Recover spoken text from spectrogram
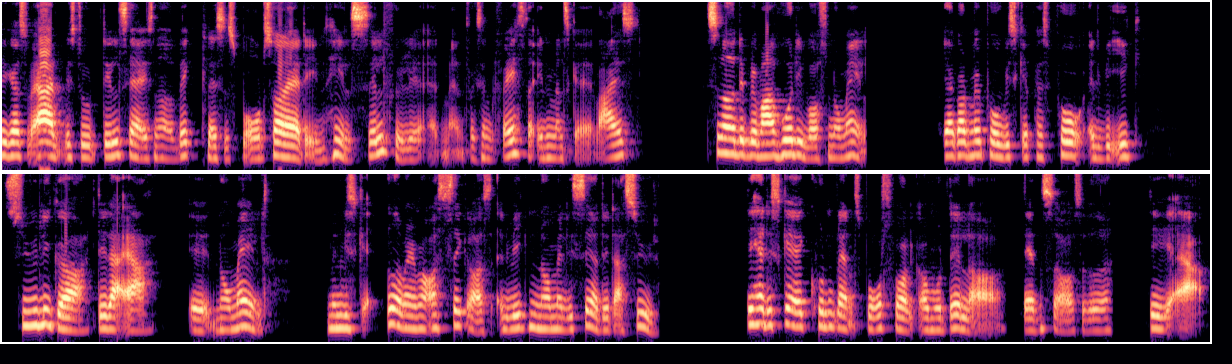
Det kan også være, at hvis du deltager i sådan noget vægtklassesport, så er det en helt selvfølge, at man for eksempel faster, inden man skal vejes. Sådan noget, det bliver meget hurtigt vores normal. Jeg er godt med på, at vi skal passe på, at vi ikke sygeliggør det, der er øh, normalt. Men vi skal eddermame også sikre os, at vi ikke normaliserer det, der er sygt. Det her, det sker ikke kun blandt sportsfolk og modeller og dansere osv. Det er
